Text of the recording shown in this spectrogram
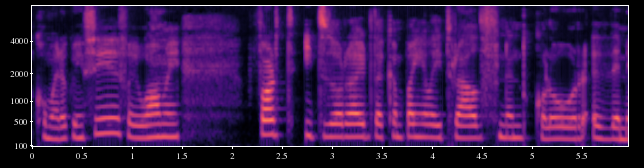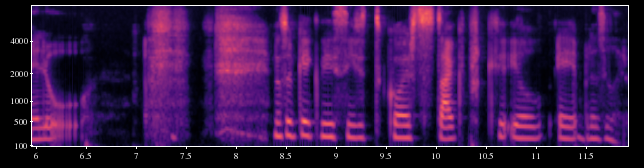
Como era conhecido, foi o homem forte e tesoureiro da campanha eleitoral de Fernando Collor de Mello. Não sei porque é que disse isto com este sotaque, porque ele é brasileiro.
